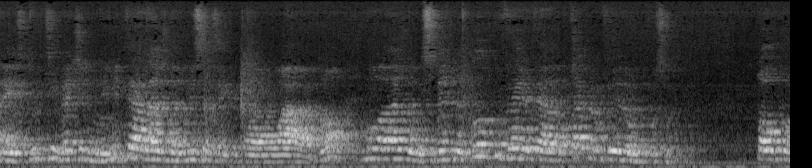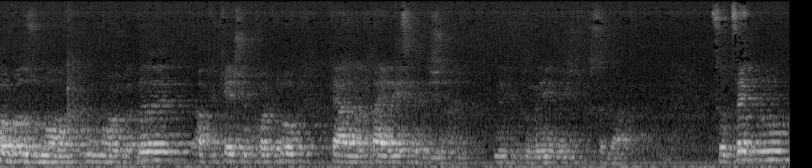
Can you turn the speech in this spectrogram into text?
две инструкции, вече не ми трябва даже да мисля за лавато, мога даже да го сметна колко време трябва да чакам преди да го пусна. Толкова бързо може да бъде application, който трябва да направи лесна решение, не мен нещо посъдава. Съответно,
